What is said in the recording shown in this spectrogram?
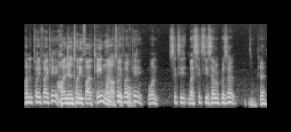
125k. 125K went out the poll. 125k. One. 60 by 67%. Okay.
